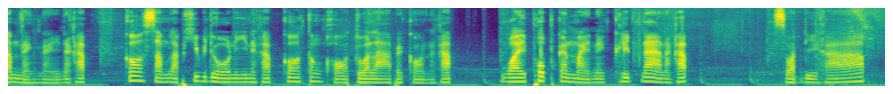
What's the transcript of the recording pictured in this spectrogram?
ตำแหน่งไหนนะครับก็สำหรับคลิปวิดีโอนี้นะครับก็ต้องขอตัวลาไปก่อนนะครับ ไว้พบกันใหม่ในคลิปหน้านะครับ สวัสดีครับ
